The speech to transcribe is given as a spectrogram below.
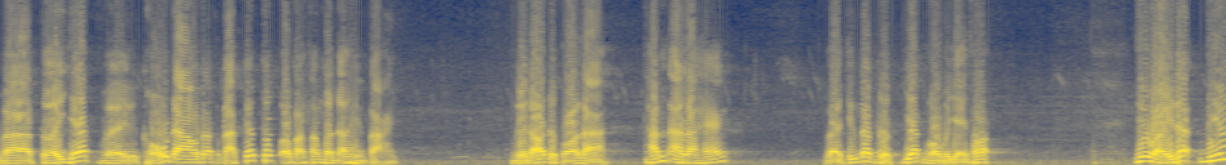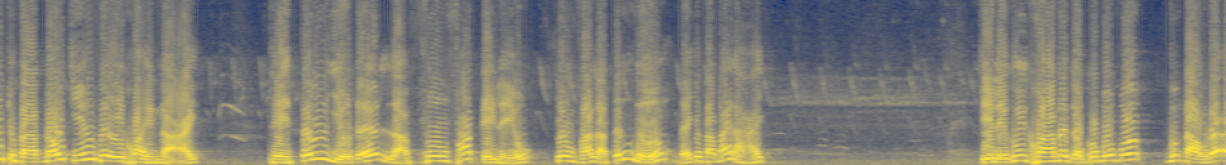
và tự giác về khổ đau đó đã kết thúc ở bản thân mình ở hiện tại. Người đó được gọi là thánh a la hán và chứng đắc được giác ngộ và giải thoát như vậy đó, nếu chúng ta đối chiếu với y khoa hiện đại, thì tứ diệu đế là phương pháp trị liệu, chứ không phải là tín ngưỡng để chúng ta bái lại. Trị liệu của y khoa nó gồm có bốn bước. Bước đầu đó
